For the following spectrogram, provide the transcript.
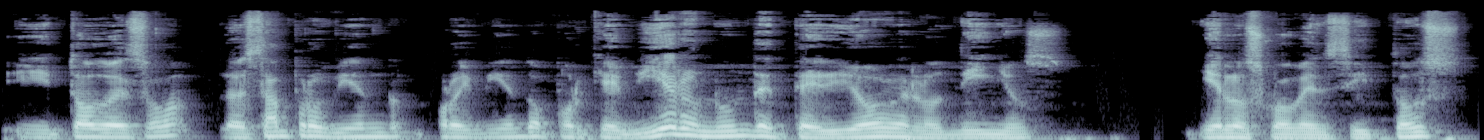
y todo eso, lo están prohibiendo, prohibiendo porque vieron un deterioro en los niños y en los jovencitos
